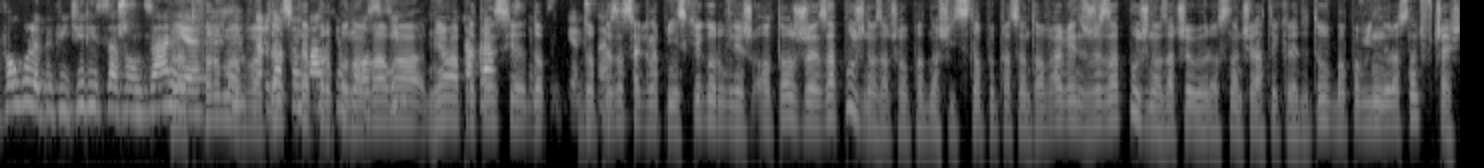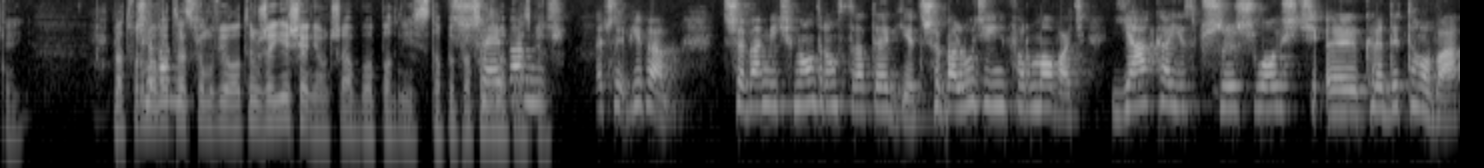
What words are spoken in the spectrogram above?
w ogóle by widzieli zarządzanie Platforma Obywatelska proponowała, Polskim, miała pretensje do, do prezesa Glapińskiego również o to, że za późno zaczął podnosić stopy procentowe, a więc że za późno zaczęły rosnąć raty kredytów, bo powinny rosnąć wcześniej. Platforma Trzeba Obywatelska mieć- mówiła o tym, że jesienią trzeba było podnieść stopy procentowe po raz mieć, znaczy wie pan, trzeba mieć mądrą strategię, trzeba ludzi informować, jaka jest przyszłość e, kredytowa,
